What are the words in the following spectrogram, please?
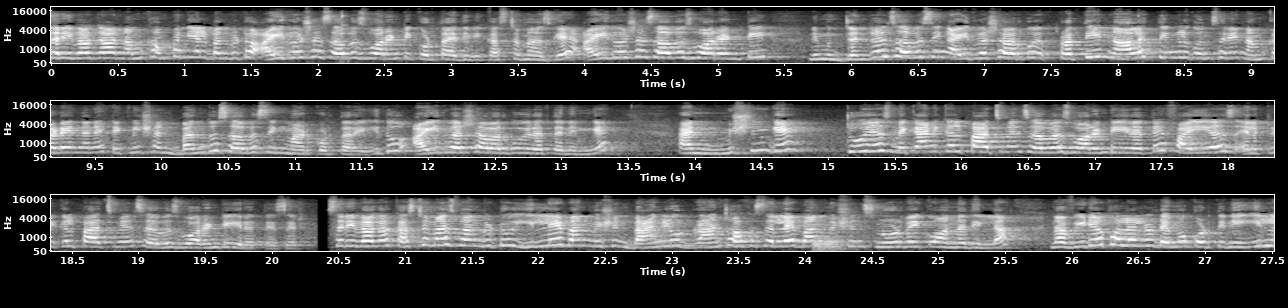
ಸರ್, ಇವಾಗ ನಮ್ಮ ಕಂಪನಿಯಲ್ಲಿ ಬಂದ್ಬಿಟ್ಟು ಐದು ವರ್ಷ ಸರ್ವಿಸ್ ವಾರಂಟಿ ಕೊಡ್ತಾ ಇದ್ದೀವಿ ಕಸ್ಟಮರ್ಸ್ಗೆ ಐದು ವರ್ಷ ಸರ್ವಿಸ್ ವಾರಂಟಿ, ನಿಮಗೆ ಜನರಲ್ ಸರ್ವಿಸಿಂಗ್ ಐದು ವರ್ಷವರೆಗೂ ಪ್ರತಿ ನಾಲ್ಕು ತಿಂಗಳಿಗೊಂದ್ಸರಿ ನಮ್ಮ ಕಡೆಯಿಂದನೇ ಟೆಕ್ನಿಷಿಯನ್ ಬಂದು ಸರ್ವಿಸಿಂಗ್ ಮಾಡಿಕೊಡ್ತಾರೆ. ಇದು ಐದು ವರ್ಷವರೆಗೂ ಇರುತ್ತೆ ನಿಮಗೆ. ಆ್ಯಂಡ್ ಮಿಷಿನ್ಗೆ ಟೂ ಇಯರ್ಸ್ ಮೆಕ್ಯಾನಿಕಲ್ ಪಾರ್ಟ್ಸ್ ಮೇಲೆ ಸರ್ವಿಸ್ ವಾರಂಟಿ ಇರುತ್ತೆ. ಫೈವ್ ಇಯರ್ಸ್ ಎಲೆಕ್ಟ್ರಿಕಲ್ ಪಾರ್ಟ್ಸ್ ಮೇಲೆ ಸರ್ವಿಸ್ ವಾರಂಟಿ ಇರುತ್ತೆ ಸರ್ ಸರ್ ಇವಾಗ ಕಸ್ಟಮರ್ಸ್ ಬಂದ್ಬಿಟ್ಟು ಇಲ್ಲೇ ಬಂದ್ ಮಿಷಿನ್ ಬ್ಯಾಂಗ್ಳೂರ್ ಬ್ರಾಂಚ್ ಆಫೀಸಲ್ಲೇ ಬಂದ್ ಮಿಷಿನ್ಸ್ ನೋಡಬೇಕು ಅನ್ನೋದಿಲ್ಲ. ನಾವು ವಿಡಿಯೋ ಕಾಲಲ್ಲೂ ಡೆಮೋ ಕೊಡ್ತೀನಿ. ಇಲ್ಲ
